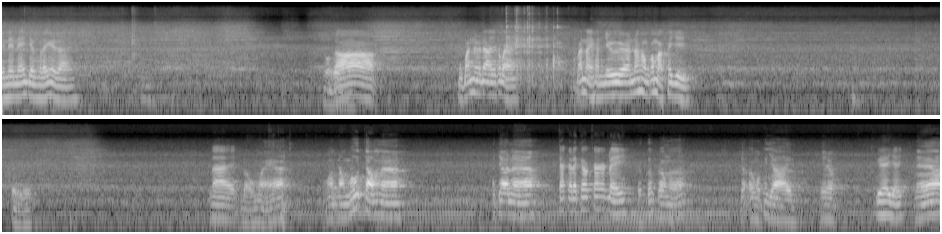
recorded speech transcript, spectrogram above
nhìn né né chân lấy ra đó. một bánh nữa ra cho các bạn. Bánh này hình như nó không có mật hay gì. Đây. Độ mẹ. Hoặc nằm mút trong nè ở trên nè. Cắt cái đấy cắt, cắt, đi. Được cất đâu nữa. Trời ơi một cái dài đi đâu? Ghê vậy. Nè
